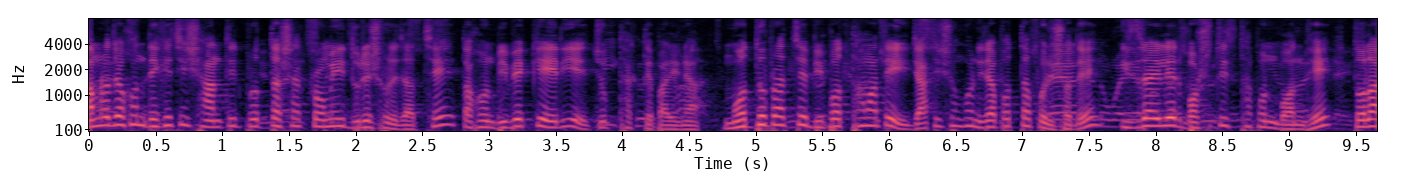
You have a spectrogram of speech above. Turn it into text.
আমরা যখন দেখেছি শান্তির প্রত্যাশা ক্রমেই দূরে সরে যাচ্ছে তখন বিবেককে এড়িয়ে চুপ থাকতে পারি না। মধ্যপ্রাচ্যে বিপদ থামাতেই জাতিসংঘ নিরাপত্তা পরিষদে ইসরায়েলের বসতি স্থাপন বন্ধে তোলা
